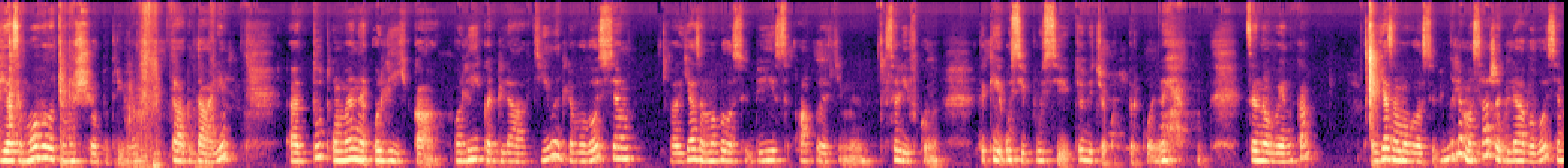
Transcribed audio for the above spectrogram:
Я замовила, тому що потрібно. Так, далі. Е, Тут у мене олійка. Олійка для тіла, для волосся. Е, Я замовила собі з, а, етім, з олівкою. Такий усі-пусі тюбічок прикольний. Це новинка. Я замовила собі для масажу, для волосся.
